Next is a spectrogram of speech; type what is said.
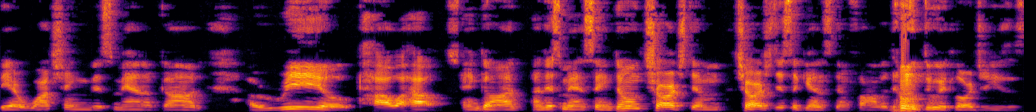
there watching this man of God, a real powerhouse. And God, and this man saying, don't charge them, charge this against them, Father. Don't do it, Lord Jesus.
